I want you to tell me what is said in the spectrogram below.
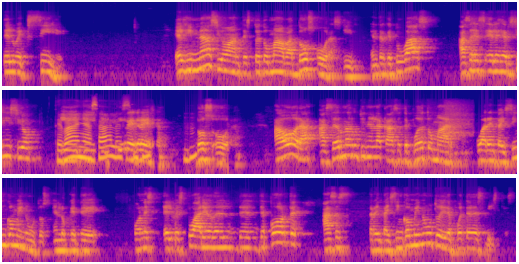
te lo exige. El gimnasio antes te tomaba dos horas ir, entre que tú vas, haces el ejercicio, te bañas, sales. Y regresa, dos horas. Ahora, hacer una rutina en la casa te puede tomar 45 minutos en lo que te pones el vestuario del, del deporte, haces 35 minutos y después te desvistes.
